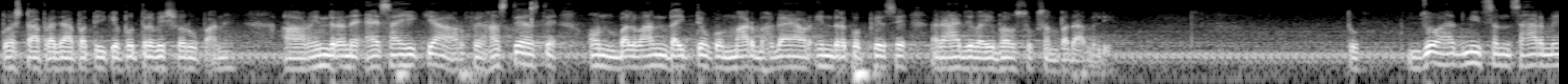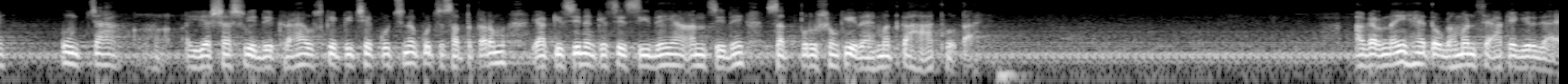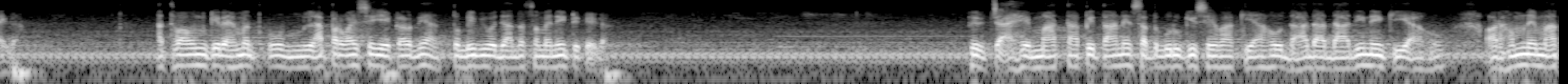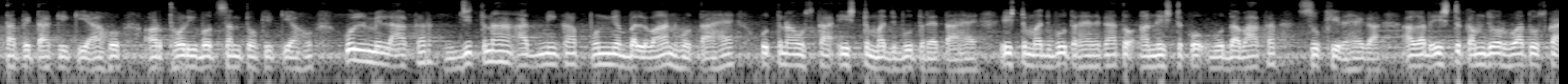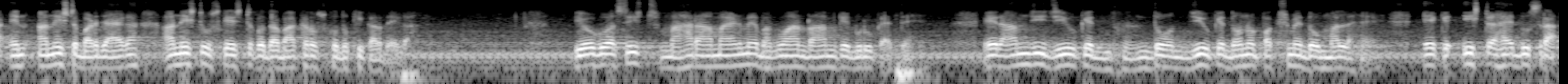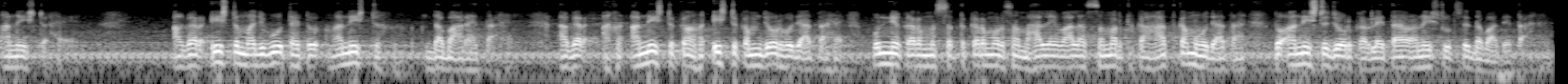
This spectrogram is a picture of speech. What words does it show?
तो अष्टा प्रजापति के पुत्र विश्वरूपा ने। और इंद्र ने ऐसा ही किया और फिर हँसते हँसते उन बलवान दैत्यों को मार भगाया और इंद्र को फिर से राज वैभव सुख संपदा मिली। जो आदमी संसार में ऊँचा यशस्वी दिख रहा है उसके पीछे कुछ न कुछ सत्कर्म या किसी न किसी सीधे या अनसीधे सत्पुरुषों की रहमत का हाथ होता है। अगर नहीं है तो घमंड से आके गिर जाएगा। अथवा उनकी रहमत को लापरवाही से ये कर दिया तो भी, भी वो ज़्यादा समय नहीं टिकेगा। फिर चाहे माता पिता ने सदगुरु की सेवा किया हो, दादा, दादी ने किया हो, और हमने माता पिता की किया हो, और थोड़ी बहुत संतों की किया हो, कुल मिलाकर जितना आदमी का पुण्य बलवान होता है, उतना उसका इष्ट मज़बूत रहता है। इष्ट मज़बूत रहेगा तो अनिष्ट को वो दबाकर सुखी रहेगा। अगर इष्ट कमज़ोर हुआ तो उसका अनिष्ट बढ़ जाएगा, अनिष्ट उसके इष्ट को दबाकर उसको दुखी कर देगा। योग वशिष्ठ महारामायण में भगवान राम के गुरु कहते हैं ये राम जी, जीव के दो, जीव के दोनों पक्ष में दो मल हैं। एक इष्ट है, दूसरा अनिष्ट है। अगर इष्ट मज़बूत है तो अनिष्ट दबा रहता है। अगर अनिष्ट का इष्ट कमज़ोर हो जाता है पुण्य कर्म सत्कर्म और संभालने वाला समर्थ का हाथ कम हो जाता है तो अनिष्ट ज़ोर कर लेता है और अनिष्ट रूप से दबा देता है।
